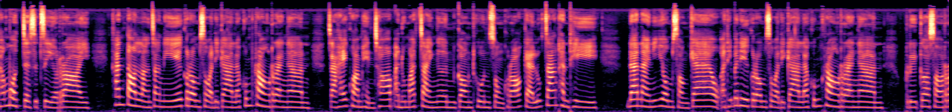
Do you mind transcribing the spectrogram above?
ทั้งหมด 74 ราย ขั้นตอนหลังจากนี้กรมสวัสดิการและคุ้มครองแรงงาน จะให้ความเห็นชอบอนุมัติจ่ายเงินกองทุนสงเคราะห์แก่ลูกจ้างทันที ด้านนายนิยมสองแก้ว อธิบดีกรมสวัสดิการและคุ้มครองแรงงาน หรือกสร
